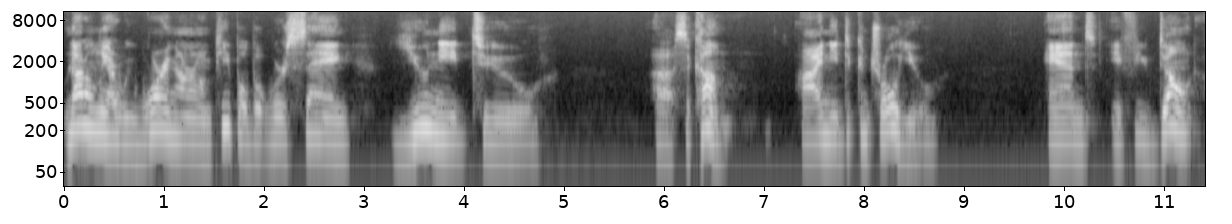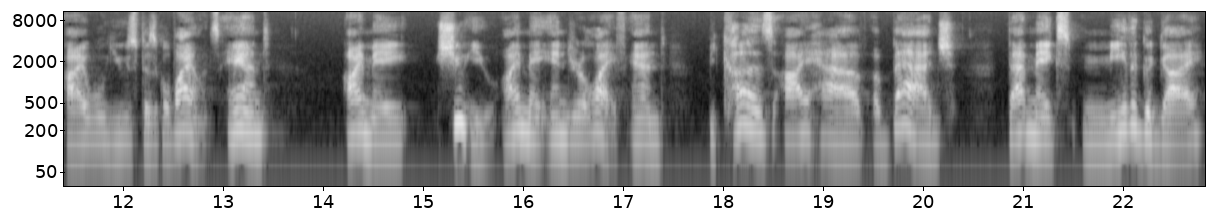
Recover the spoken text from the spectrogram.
not only are we warring on our own people, but we're saying you need to uh, succumb I need to control you. And if you don't, I will use physical violence. And I may shoot you. I may end your life. And because I have a badge, that makes me the good guy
